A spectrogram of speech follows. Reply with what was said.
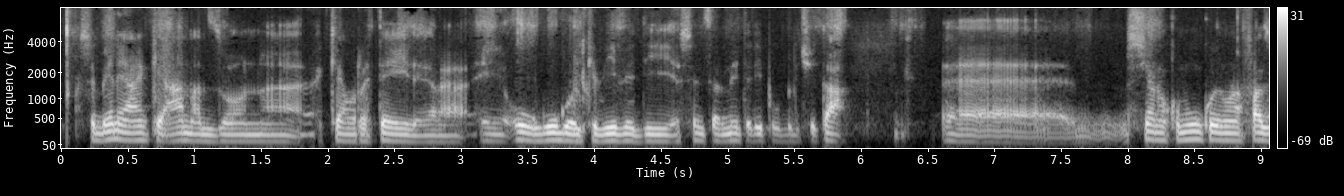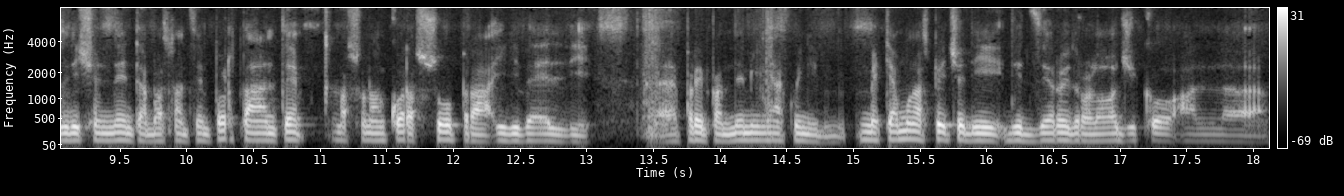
sebbene anche Amazon, uh, che è un retailer, e, o Google che vive di, essenzialmente di pubblicità, eh, siano comunque in una fase discendente abbastanza importante, ma sono ancora sopra i livelli eh, pre-pandemia, quindi mettiamo una specie di, di zero idrologico al,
